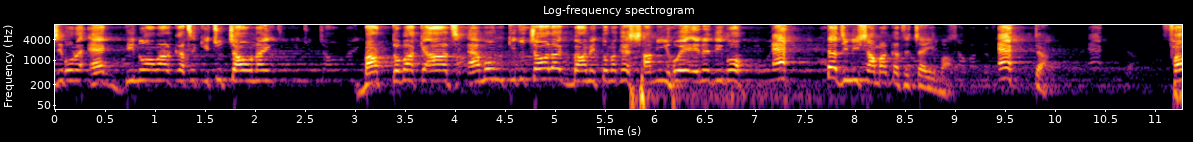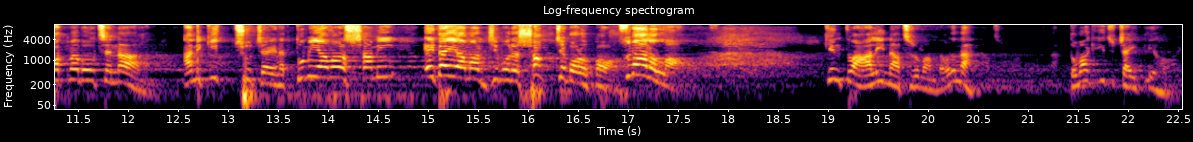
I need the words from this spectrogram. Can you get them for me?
জীবনে একদিনও আমার কাছে কিছু চাও নাই। বাট আজ এমন কিছু চাওয়া লাগবে, আমি তোমাকে স্বামী হয়ে এনে দিব। একটা জিনিস আমার কাছে চাইবা একটা। ফাতমা বলছে, না আমি কিচ্ছু চাই না। তুমি আমার স্বামী, এটাই আমার জীবনের সবচেয়ে বড় পাওয়া। সুমান কিন্তু আলী নাচর বান্দা বলে, না তোমাকে কিছু চাইতে হবে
